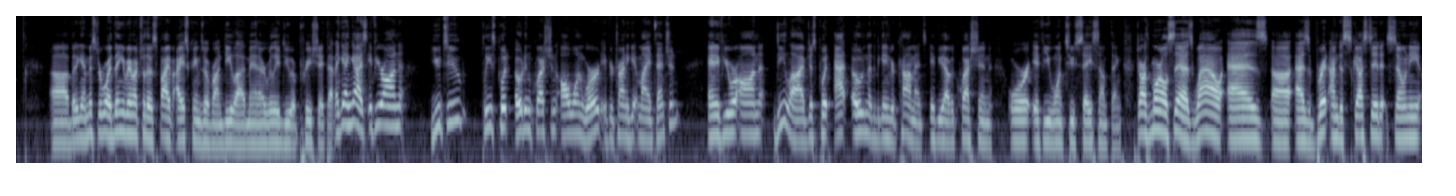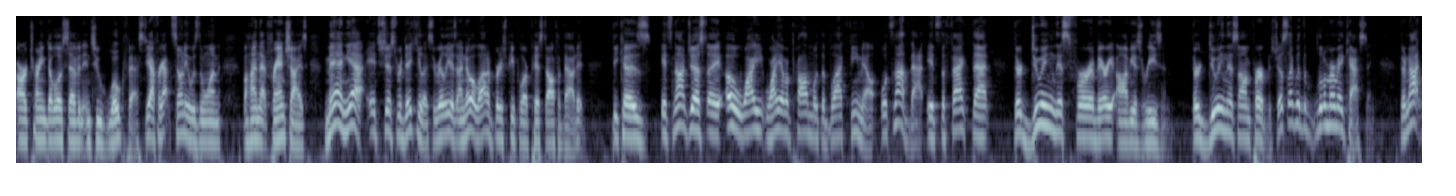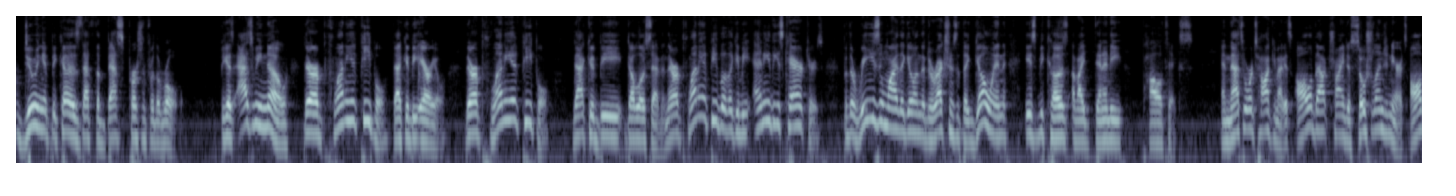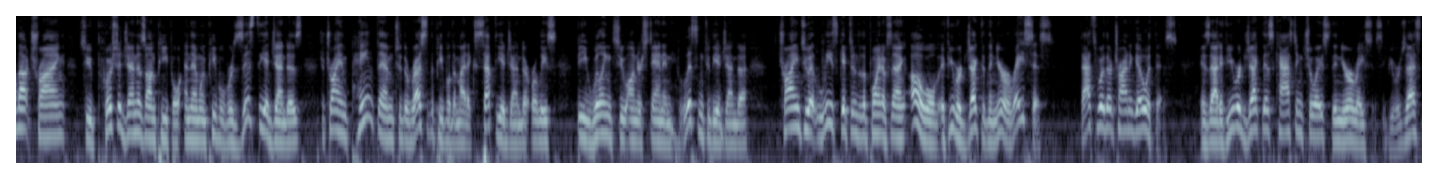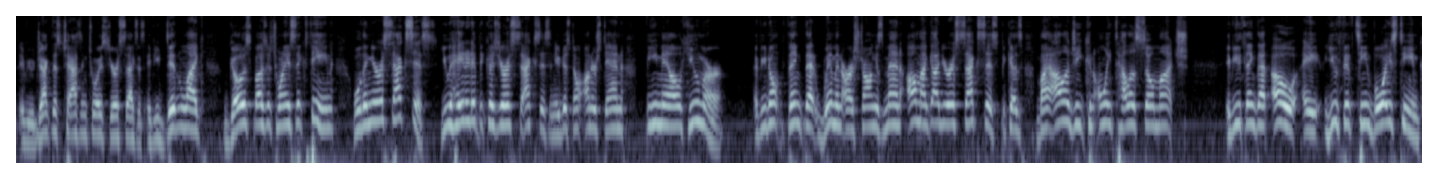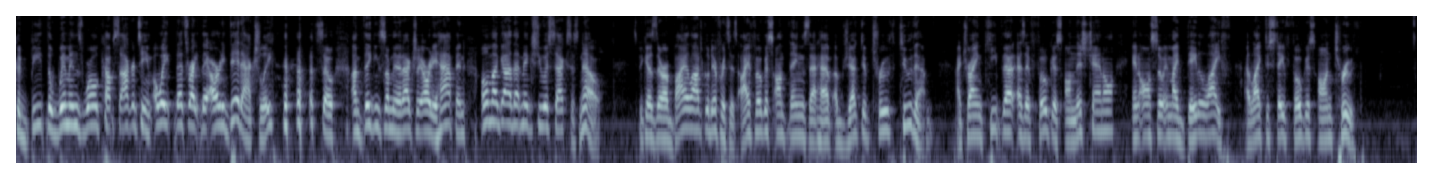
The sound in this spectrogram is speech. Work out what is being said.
Uh, but again, Mr. Roy, thank you very much for those five ice creams over on DLive, man. I really do appreciate that. Again, guys, if you're on YouTube, please put Odin question all one word if you're trying to get my attention. And if you were on D Live, just put at Odin at the beginning of your comments if you have a question or if you want to say something. Darth Moral says, "Wow, as uh, as a Brit, I'm disgusted. Sony are turning 007 into woke fest. Yeah, I forgot Sony was the one behind that franchise. Man, yeah, it's just ridiculous. It really is. I know a lot of British people are pissed off about it." Because it's not just a oh why why do you have a problem with a black female? Well, it's not that. It's the fact that they're doing this for a very obvious reason. They're doing this on purpose, just like with the Little Mermaid casting. They're not doing it because that's the best person for the role. Because as we know, there are plenty of people that could be Ariel. There are plenty of people that could be 007. There are plenty of people that could be any of these characters. But the reason why they go in the directions that they go in is because of identity politics. And that's what we're talking about. It's all about trying to social engineer. It's all about trying to push agendas on people. And then when people resist the agendas, to try and paint them to the rest of the people that might accept the agenda or at least be willing to understand and listen to the agenda, trying to at least get them to the point of saying, oh, well, if you reject it, then you're a racist. That's where they're trying to go with this is that if you reject this casting choice, then you're a racist. If you reject if you reject this casting choice, you're a sexist. If you didn't like Ghostbusters 2016, well then you're a sexist. You hated it because you're a sexist and you just don't understand female humor. If you don't think that women are as strong as men, oh my god, you're a sexist because biology can only tell us so much. If you think that, oh, a U15 boys team could beat the women's World Cup soccer team. Oh, wait, that's right. They already did, actually. so I'm thinking something that actually already happened. Oh my God, that makes you a sexist. No. It's because there are biological differences. I focus on things that have objective truth to them. I try and keep that as a focus on this channel and also in my daily life. I like to stay focused on truth.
